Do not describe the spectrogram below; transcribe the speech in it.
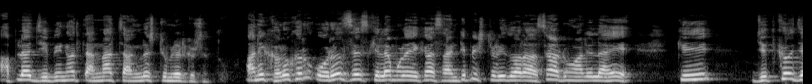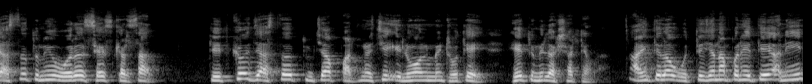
आपल्या जिबीनं त्यांना चांगलं स्टिम्युलेट करू शकतो. आणि खरोखर ओरल सेक्स केल्यामुळे एका सायंटिफिक स्टडीद्वारा असं आढळून आलेलं आहे की जितकं जास्त तुम्ही ओरल सेक्स करसाल तितकं जास्त तुमच्या पार्टनरची इन्व्हॉल्वमेंट होते हे तुम्ही लक्षात ठेवा. आणि त्याला उत्तेजना पण येते आणि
